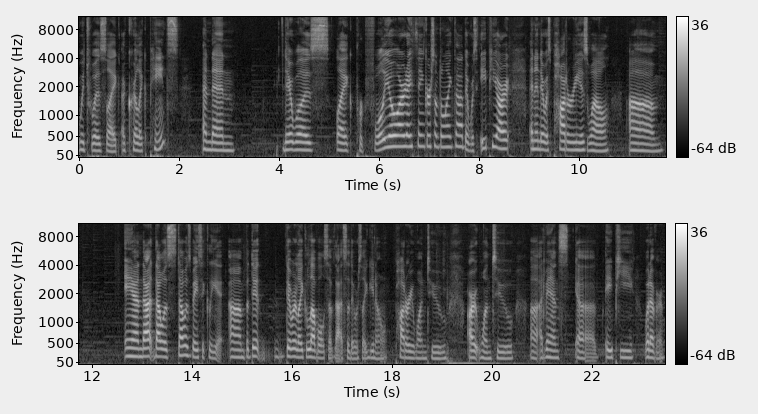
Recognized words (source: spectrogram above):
which was like acrylic paints, and then there was like portfolio art, I think, or something like that. There was AP art, and then there was pottery as well. Um, and that that was that was basically it. Um, but there there were like levels of that. So there was like you know pottery one, two, art one, two, uh, advanced, uh, AP, whatever.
